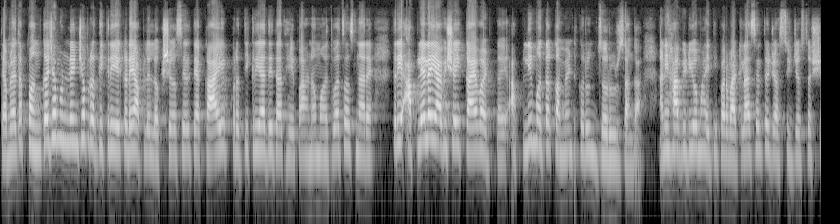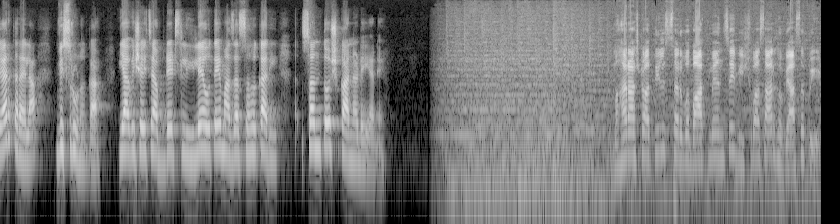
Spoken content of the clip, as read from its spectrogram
त्यामुळे आता पंकजा मुंडेंच्या प्रतिक्रियेकडे आपलं लक्ष असेल त्या काय प्रतिक्रिया देतात हे पाहणं महत्त्वाचं असणार आहे. तरी आपल्याला याविषयी काय वाटतंय? आपली मतं कमेंट करून जरूर सांगा. आणि हा व्हिडिओ माहितीपर वाटला असेल तर जास्तीत जास्त शेअर करायला विसरू नका. याविषयीचे अपडेट्स लिहिले होते माझा सहकारी संतोष कानडे याने. महाराष्ट्रातील सर्व बातम्यांचे विश्वासार्ह व्यासपीठ.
